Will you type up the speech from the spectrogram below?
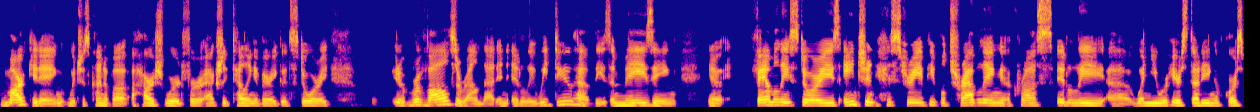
marketing, which is kind of a, a harsh word for actually telling a very good story, you know, revolves around that in Italy. We do have these amazing, you know, family stories, ancient history, people traveling across Italy. Uh, when you were here studying, of course,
